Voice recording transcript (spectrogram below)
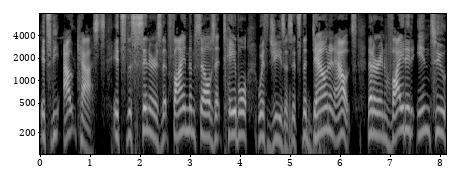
It's the outcasts, it's the sinners that find themselves at table with Jesus. It's the down and outs that are invited into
